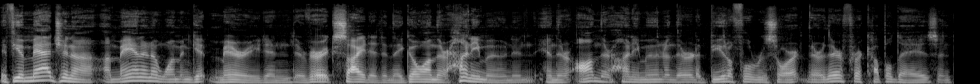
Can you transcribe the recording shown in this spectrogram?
If you imagine a, a man and a woman get married and they're very excited and they go on their honeymoon and, and they're on their honeymoon and they're at a beautiful resort, they're there for a couple days and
